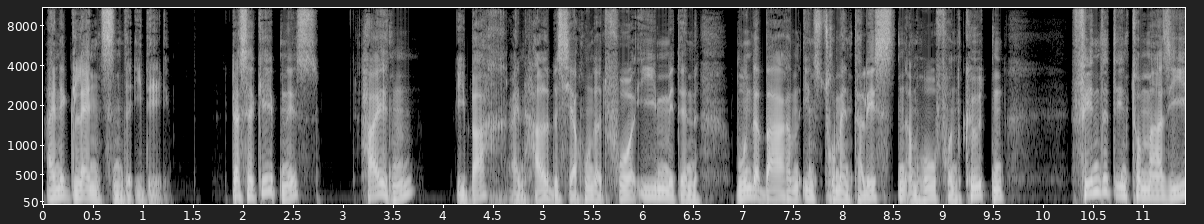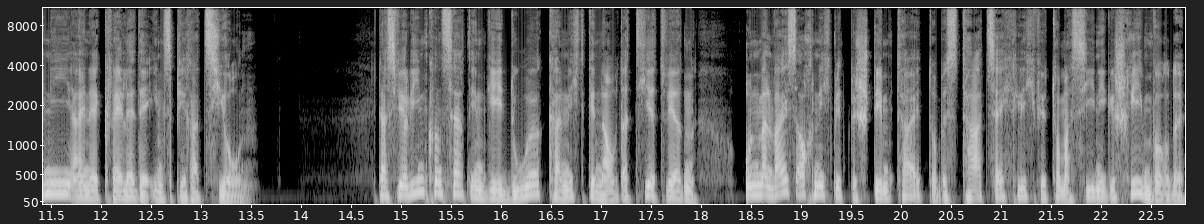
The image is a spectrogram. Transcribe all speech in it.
Eine glänzende Idee. Das Ergebnis? Haydn, wie Bach ein halbes Jahrhundert vor ihm mit den wunderbaren Instrumentalisten am Hof von Köthen, findet in Tomasini eine Quelle der Inspiration. Das Violinkonzert in G-Dur kann nicht genau datiert werden und man weiß auch nicht mit Bestimmtheit, ob es tatsächlich für Tomassini geschrieben wurde,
